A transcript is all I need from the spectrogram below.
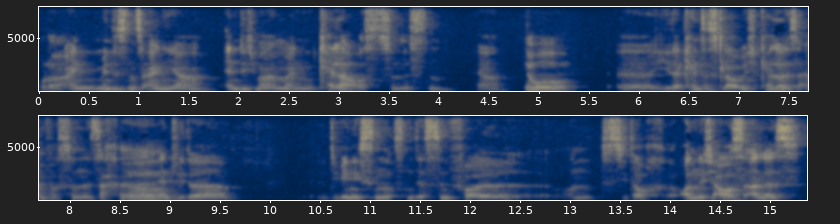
oder ein, mindestens ein Jahr, endlich mal meinen Keller auszumisten. Ja. Oh, Äh, jeder kennt das, glaube ich. Keller ist einfach so eine Sache. Oh. Entweder die wenigsten nutzen das sinnvoll und sieht auch ordentlich aus alles.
